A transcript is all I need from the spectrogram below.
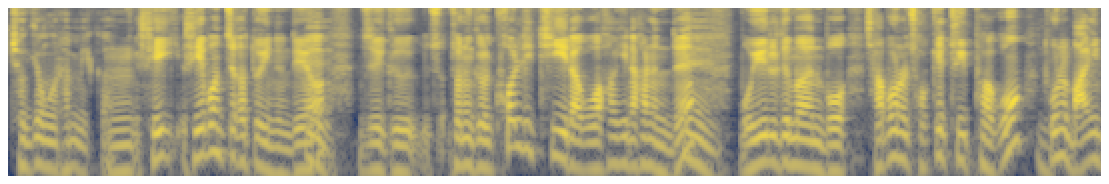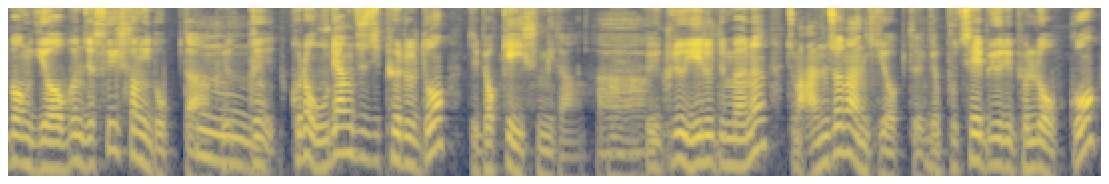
적용을 합니까? 음, 세, 세 번째가 또 있는데요. 네. 이제 그 저는 그걸 퀄리티라고 하긴 하는데 네. 뭐 예를 들면 뭐 자본을 적게 투입하고 음. 돈을 많이 번 기업은 이제 수익성이 높다. 음. 그, 그, 런 우량주 지표들도 이제 몇개 있습니다. 아. 네. 그리고 예를 들면은 좀 안전한 기업들, 그러니까 부채 비율이 별로 없고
